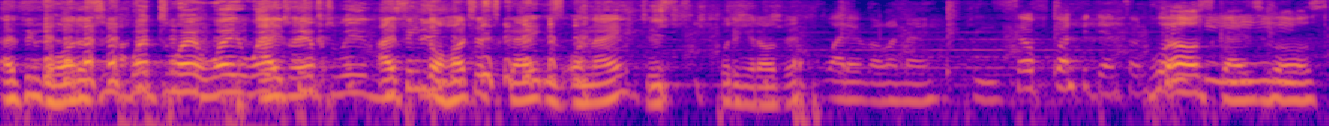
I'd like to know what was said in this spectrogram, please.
I think the hottest. What? Why? Why? Why I do I have think, to wait? I think the hottest guy is Onai. Just putting it out there. Whatever, when I please. Self confidence on Who else, guys? Who else?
